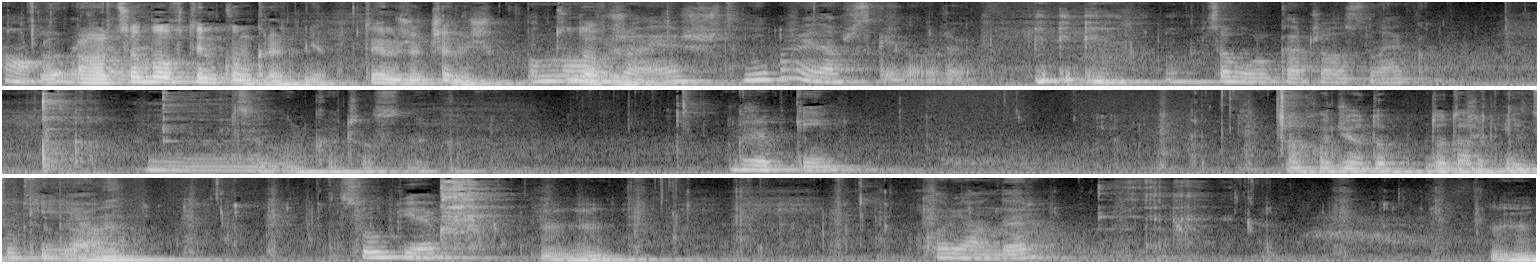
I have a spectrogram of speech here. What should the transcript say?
O, będzie ale co było w tym konkretnie? W tym, że czymś No cudownym. Może, jeszcze nie pamiętam wszystkiego. Że... Cebulka, czosnek, mm, Cebulka, czosnek. grzybki, A chodzi o do, dodatki. Cukinia. sól, pieprz, Mhm. koriander, Mhm.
